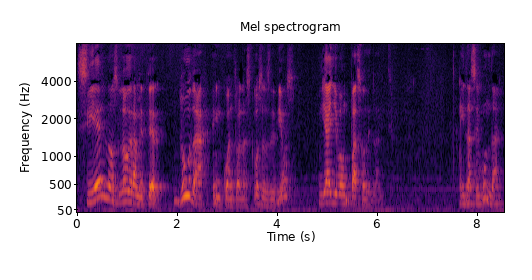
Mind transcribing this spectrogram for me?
Si Él nos logra meter duda en cuanto a las cosas de Dios, ya lleva un paso adelante. Y la segunda,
